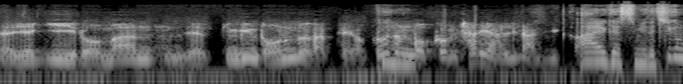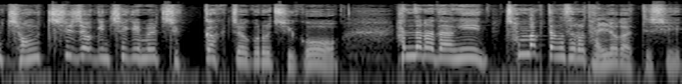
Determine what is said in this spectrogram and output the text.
얘기로만 이제 빙빙 도는 것 같아요. 그것은 음. 뭐 검찰이 할 일 아닙니까? 알겠습니다. 지금 정치적인 책임을 즉각적으로 지고 한나라당이 천막 당사로 달려갔듯이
